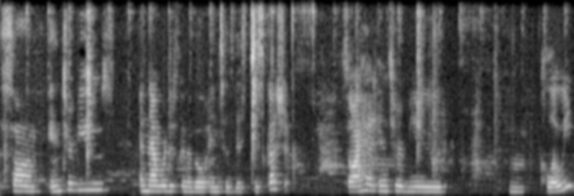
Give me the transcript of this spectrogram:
some interviews, and then we're just going to go into this discussion. So I had interviewed mm, Chloe.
